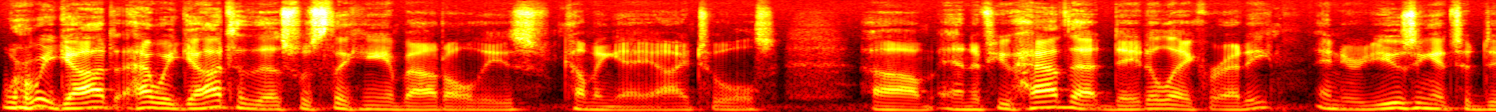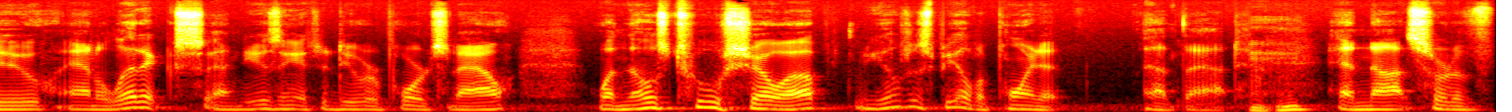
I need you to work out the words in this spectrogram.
where we got how we got to this was thinking about all these coming AI tools. Um, and if you have that data lake ready and you're using it to do analytics and using it to do reports now, when those tools show up, you'll just be able to point it at that and not sort of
